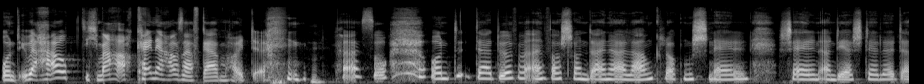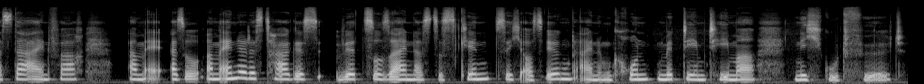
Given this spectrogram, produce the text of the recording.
Und überhaupt, ich mache auch keine Hausaufgaben heute. ja, so. Und da dürfen einfach schon deine Alarmglocken schnellen, schellen an der Stelle, dass da einfach am, e, also am Ende des Tages wird so sein, dass das Kind sich aus irgendeinem Grund mit dem Thema nicht gut fühlt.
